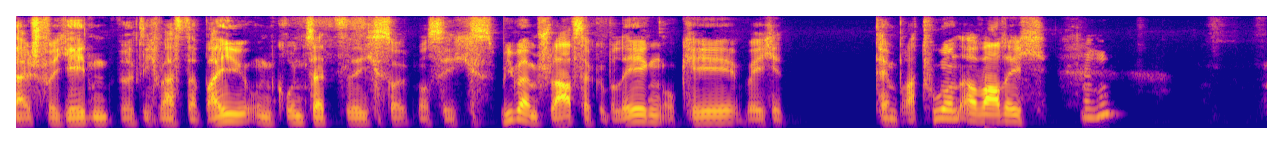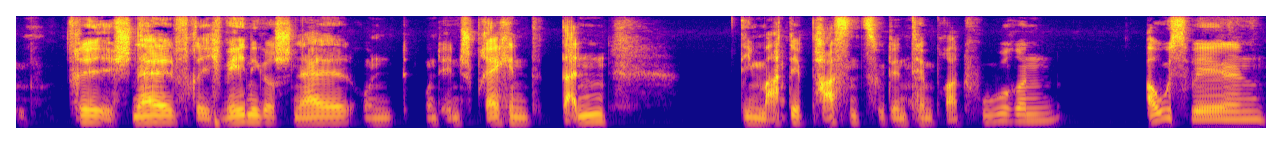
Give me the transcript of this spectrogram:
da ist für jeden wirklich was dabei und grundsätzlich sollte man sich wie beim Schlafsack überlegen, okay, welche Temperaturen erwarte ich? Mhm. Friere ich schnell, friere ich weniger schnell und, und entsprechend dann die Matte passend zu den Temperaturen auswählen.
